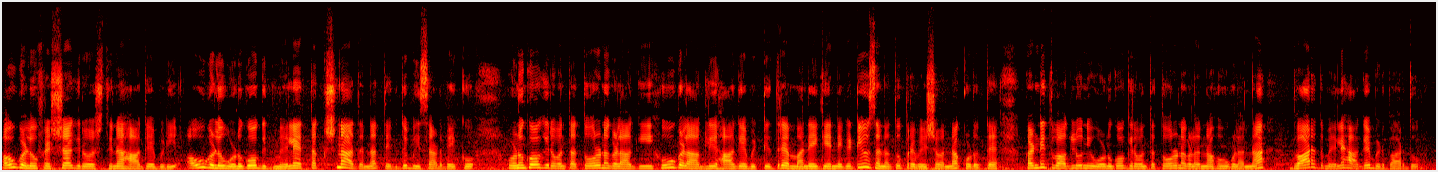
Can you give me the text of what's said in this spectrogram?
ಅವುಗಳು ಫ್ರೆಶ್ ಆಗಿರೋಷ್ಟು ದಿನ ಹಾಗೆ ಬಿಡಿ. ಅವುಗಳು ಒಣಗೋಗಿದ ಮೇಲೆ ತಕ್ಷಣ ಅದನ್ನು ತೆಗೆದು ಬೀಸಾಡಬೇಕು. ಒಣಗೋಗಿರುವಂಥ ತೋರಣಗಳಾಗಿ ಹೂಗಳಾಗಲಿ ಹಾಗೆ ಬಿಟ್ಟಿದ್ರೆ ಮನೆಗೆ ನೆಗೆಟಿವ್ಸ್ ಅನ್ನೋದು ಪ್ರವೇಶವನ್ನು ಕೊಡುತ್ತೆ. ಖಂಡಿತವಾಗ್ಲೂ ನೀವು ಒಣಗೋಗಿರುವಂಥ ತೋರಣಗಳನ್ನು, ಹೂಗಳನ್ನು ದ್ವಾರದ ಮೇಲೆ ಹಾಗೆ ಬಿಡಬಾರ್ದು.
